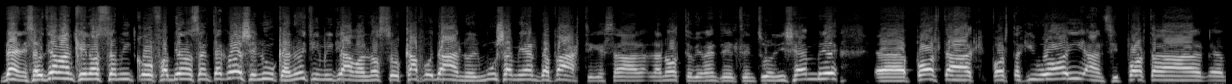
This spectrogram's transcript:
Bene, salutiamo anche il nostro amico Fabiano Santa Croce. Luca, noi ti invitiamo al nostro capodanno, il Mucia Merda Party, che sarà la notte ovviamente del 31 dicembre. Eh, porta, porta chi vuoi, anzi, porta, eh,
